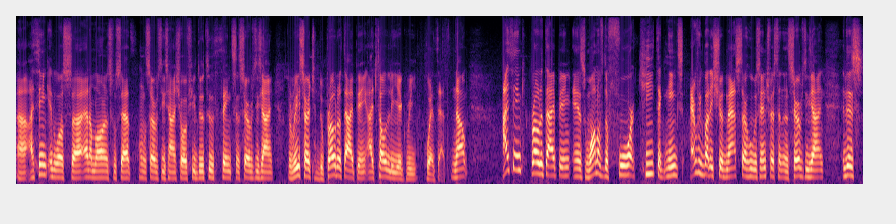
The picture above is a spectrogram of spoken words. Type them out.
uh, I think it was uh, Adam Lawrence who said on the Service Design Show, if you do two things in service design, do research and do prototyping, I totally agree with that. Now, I think prototyping is one of the four key techniques everybody should master who is interested in service design. In this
